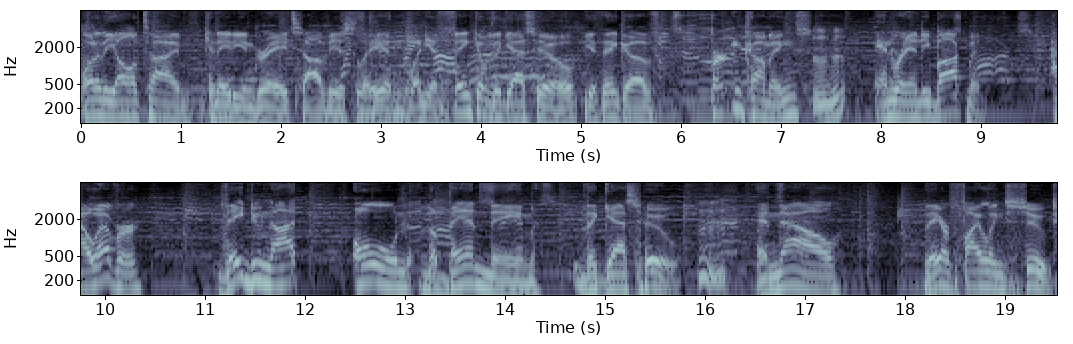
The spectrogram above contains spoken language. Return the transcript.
One of the all-time Canadian greats, obviously. And when you think of the Guess Who, you think of Burton Cummings and Randy Bachman. However, they do not own the band name The Guess Who. And now they are filing suit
